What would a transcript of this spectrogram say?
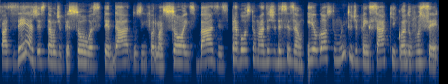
fazer a gestão de pessoas, ter dados, informações, bases para boas tomadas de decisão. E eu gosto muito de pensar que quando você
